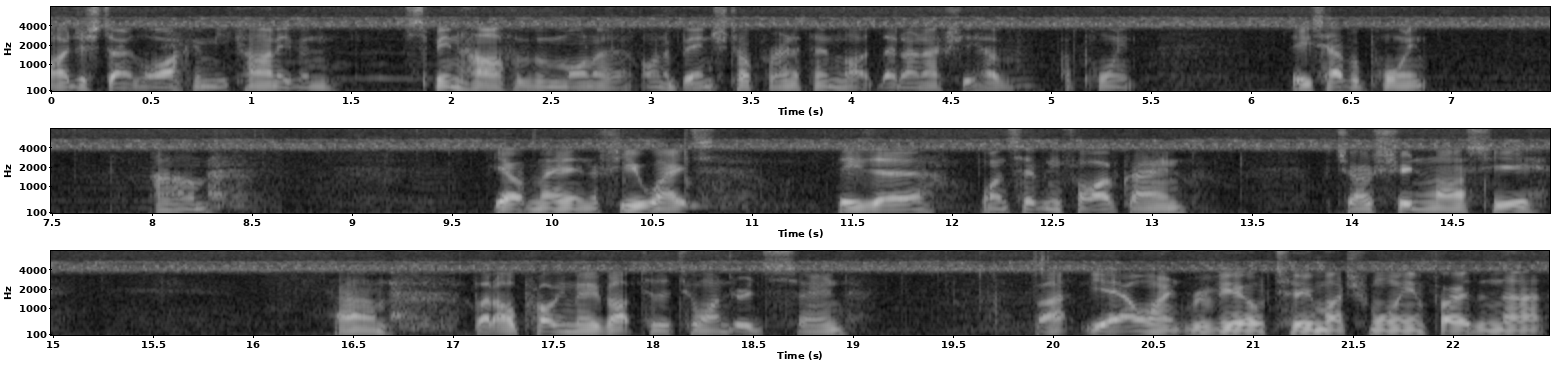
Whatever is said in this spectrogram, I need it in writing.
I just don't like them. You can't even spin half of them on a on a bench top or anything. Like they don't actually have a point. These have a point. Um, yeah, I've made it in a few weights. These are 175 grain, which I was shooting last year. Um, but I'll probably move up to the 200s soon. But yeah, I won't reveal too much more info than that.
